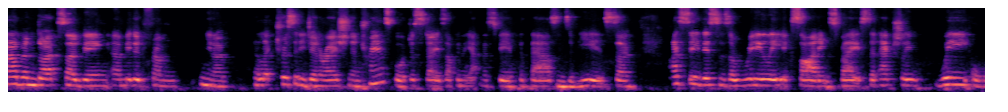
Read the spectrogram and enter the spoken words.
carbon dioxide being emitted from, you know, electricity generation and transport just stays up in the atmosphere for thousands of years. So I see this as a really exciting space that actually we or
